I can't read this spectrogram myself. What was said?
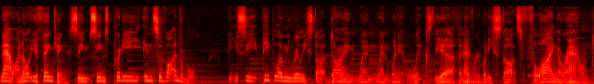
Now, I know what you're thinking, seems, seems pretty insurvivable. But you see, people only really start dying when, when, when it licks the Earth and everybody starts flying around.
